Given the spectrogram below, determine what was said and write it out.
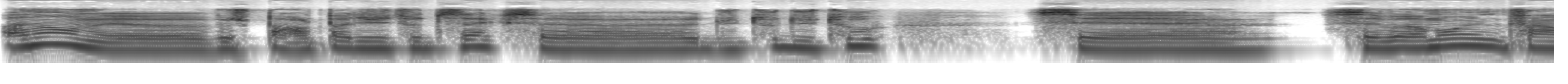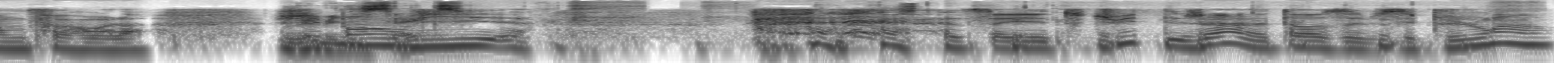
Ah non, mais euh, je parle pas du tout de sexe, euh, du tout, du tout. C'est, c'est vraiment une. Enfin, enfin voilà. J'ai pas envie. Ça y est, tout de suite déjà. Attends, c'est, c'est plus loin.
